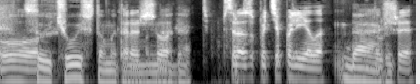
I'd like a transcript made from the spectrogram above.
О, суечусь, что мы хорошо. там надо. Сразу потеплело Да, в душе.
